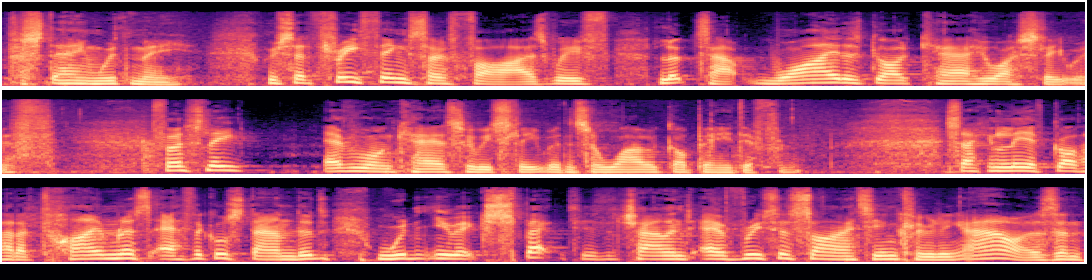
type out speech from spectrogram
for staying with me. We've said three things so far as we've looked at why does God care who I sleep with? Firstly, everyone cares who we sleep with, and so why would God be any different? Secondly, if God had a timeless ethical standard, wouldn't you expect it to challenge every society, including ours? And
